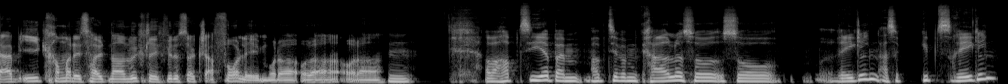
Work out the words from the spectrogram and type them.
glaube ich, kann man das halt dann wirklich, wie du sagst, auch vorleben oder, oder, oder Hm. Aber habt ihr beim, habt ihr beim Carlo so, so Regeln? Also gibt es Regeln?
